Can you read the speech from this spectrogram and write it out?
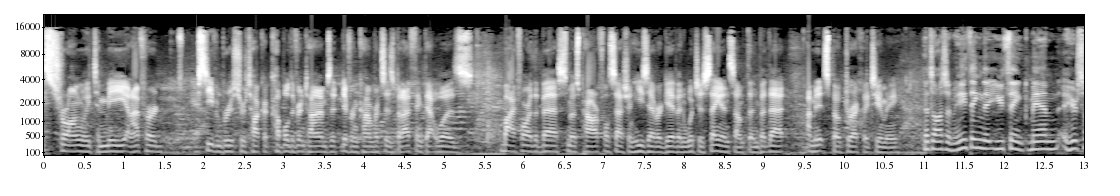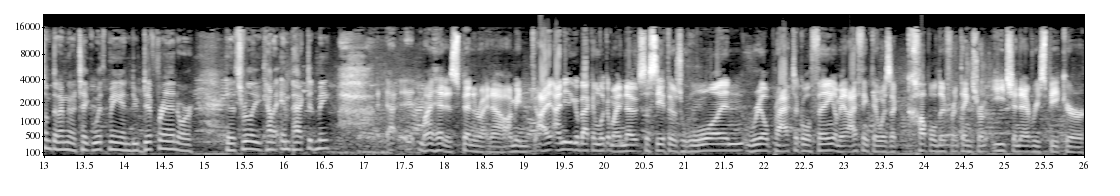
strongly to me. And I've heard Stephen Brewster talk a couple different times at different conferences, but I think that was by far the best, most powerful session he's ever given, which is saying something. But that, I mean, it spoke directly to me. That's awesome. Anything that you think, man, here's something I'm going to take with me and do different, or it's really kind of impacted me? It, my head is spinning right now. I mean, I, I, need to go back and look at my notes to see if there's one real practical thing. I mean, I think there was a couple different things from each and every speaker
